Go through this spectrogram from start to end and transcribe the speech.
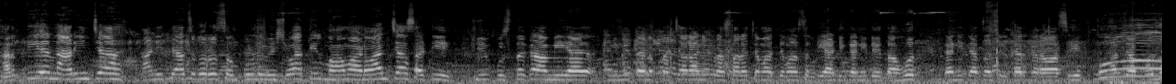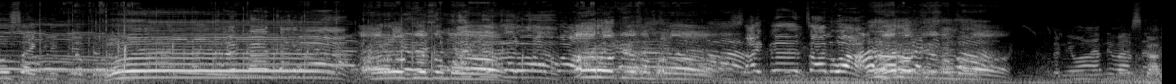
भारतीय नारींच्या आणि त्याचबरोबर संपूर्ण विश्वातील महामानवांच्यासाठी ही पुस्तकं आम्ही या निमित्तानं प्रचार आणि प्रसाराच्या माध्यमासाठी या ठिकाणी देत आहोत. त्यांनी त्याचा स्वीकार करावा असे आमच्या पलूस सायकलिंग क्लबच्या आरोग्य सांभाळा! आरोग्य सांभाळा! सायकल चालवा! आरोग्य सांभाळा! धन्यवाद. नमस्कार.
